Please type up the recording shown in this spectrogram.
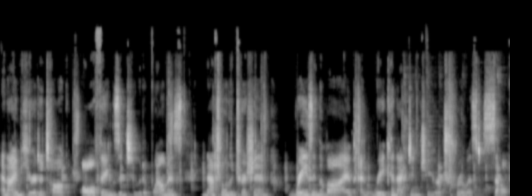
and I'm here to talk all things intuitive wellness, natural nutrition, raising the vibe, and reconnecting to your truest self.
